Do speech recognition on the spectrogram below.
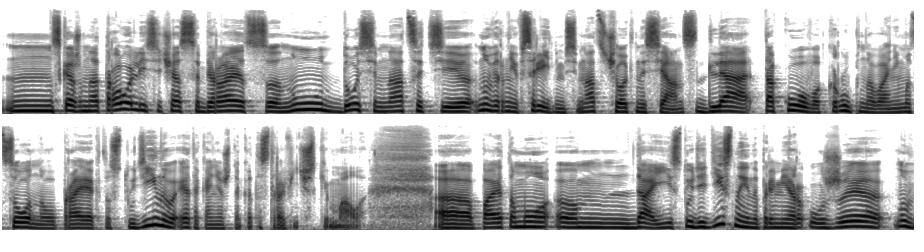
скажем, на тролли сейчас собирается, ну, до 17, ну, вернее, в среднем 17 человек на сеанс. Для такого крупного анимационного проекта студийного это, конечно, катастрофически мало. А, поэтому, эм, да, и студия Disney, например, уже, ну,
